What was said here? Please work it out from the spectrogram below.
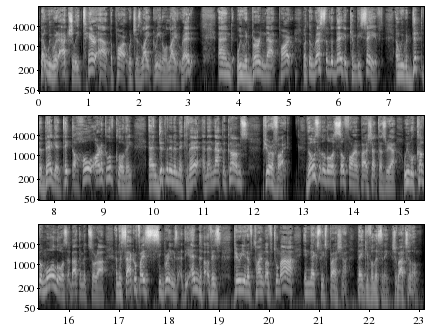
that we would actually tear out the part which is light green or light red, and we would burn that part, but the rest of the beged can be saved. And we would dip the beged, take the whole article of clothing, and dip it in a mikveh, and then that becomes purified. Those are the laws so far in Parashat Tazria. We will cover more laws about the Mitzorah and the sacrifices he brings at the end of his period of time of Tum'ah in next week's Parasha. Thank you for listening. Shabbat Shalom.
